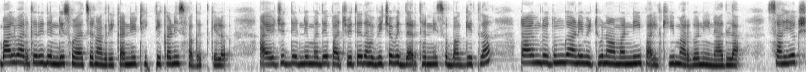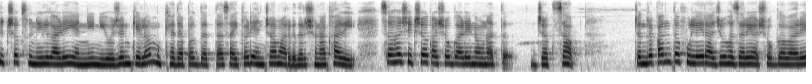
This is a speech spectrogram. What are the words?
बाल वारकरी दिंडी सोहळ्याचे नागरिकांनी ठिकठिकाणी स्वागत केलं. आयोजित दिंडीमध्ये पाचवी ते दहावीच्या विद्यार्थ्यांनी सहभाग घेतला. टाळ मृदुंग आणि विठू नामांनी पालखी मार्ग निनादला. सहाय्यक शिक्षक सुनील गाडे यांनी नियोजन केलं. मुख्याध्यापक दत्ता सायकड यांच्या मार्गदर्शनाखाली सहशिक्षक अशोक गाडे नवनाथ जगसाप चंद्रकांत फुले राजू हजारे अशोक गवारे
